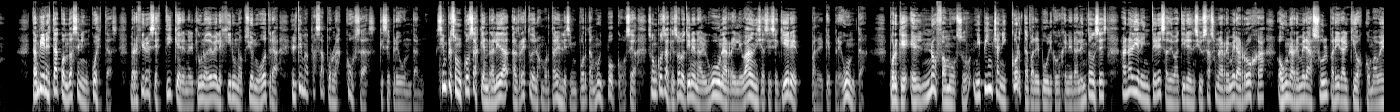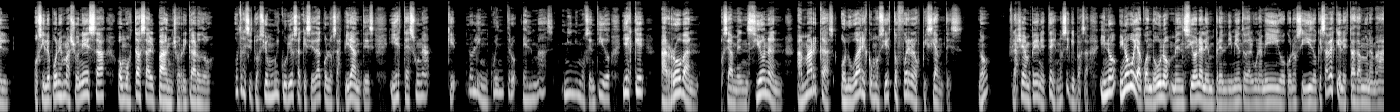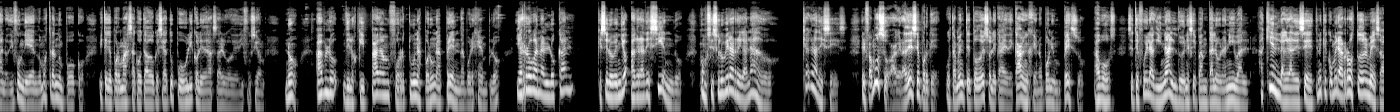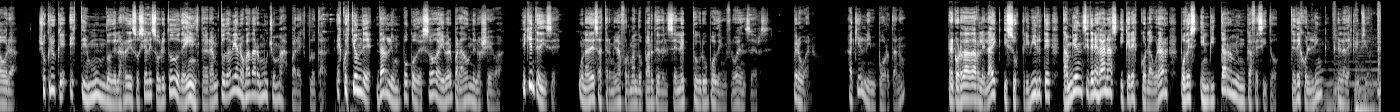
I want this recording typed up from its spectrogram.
También está cuando hacen encuestas. Me refiero a ese sticker en el que uno debe elegir una opción u otra. El tema pasa por las cosas que se preguntan. Siempre son cosas que en realidad al resto de los mortales les importa muy poco. O sea, son cosas que solo tienen alguna relevancia, si se quiere, para el que pregunta porque el no famoso ni pincha ni corta para el público en general, entonces a nadie le interesa debatir en si usas una remera roja o una remera azul para ir al kiosco, Mabel, o si le pones mayonesa o mostaza al pancho, Ricardo. Otra situación muy curiosa que se da con los aspirantes, y esta es una que no le encuentro el más mínimo sentido, y es que arroban, o sea, mencionan a marcas o lugares como si estos fueran auspiciantes. ¿No? Flashean PNT, no sé qué pasa. Y no, y no voy a cuando uno menciona el emprendimiento de algún amigo, conocido, que sabes que le estás dando una mano, difundiendo, mostrando un poco. Viste que por más acotado que sea tu público, le das algo de difusión. No, hablo de los que pagan fortunas por una prenda, por ejemplo, y arroban al local que se lo vendió agradeciendo, como si se lo hubiera regalado. ¿Qué agradeces? El famoso agradece porque justamente todo eso le cae de canje, no pone un peso. A vos se te fue el aguinaldo en ese pantalón, Aníbal. ¿A quién le agradeces? Tenés que comer arroz todo el mes ahora. Yo creo que este mundo de las redes sociales, sobre todo de Instagram, todavía nos va a dar mucho más para explotar. Es cuestión de darle un poco de soga y ver para dónde nos lleva. ¿Y quién te dice? Una de esas termina formando parte del selecto grupo de influencers. Pero bueno, ¿a quién le importa, no? Recordá darle like y suscribirte. También si tenés ganas y querés colaborar, podés invitarme un cafecito. Te dejo el link en la descripción.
